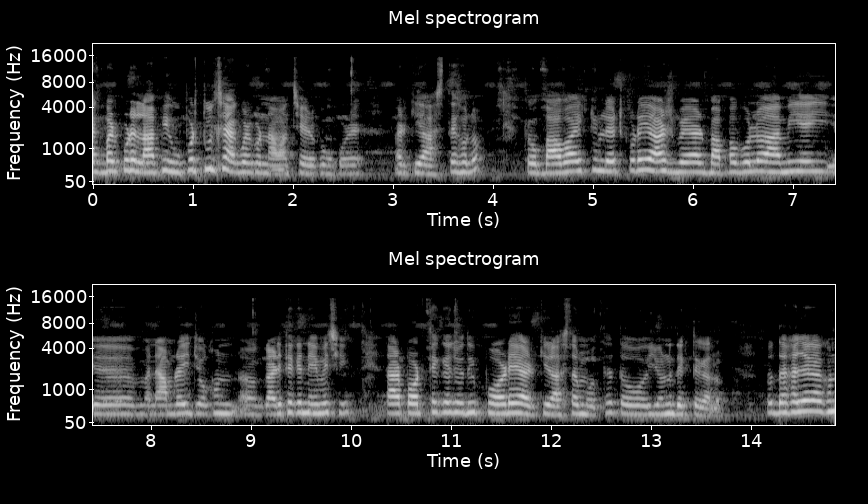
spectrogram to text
একবার করে লাফিয়ে উপর তুলছে, একবার করে নামাচ্ছে এরকম করে। আর কি আসতে হলো। তো বাবা একটু লেট করেই আসবে আর বাবা বলল, আমি এই মানে আমরা এই যখন গাড়ি থেকে নেমেছি, তারপর থেকে যদি পড়ে আর কি রাস্তার মধ্যে, তো ওই জন্য দেখতে গেল। তো দেখা যাক এখন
